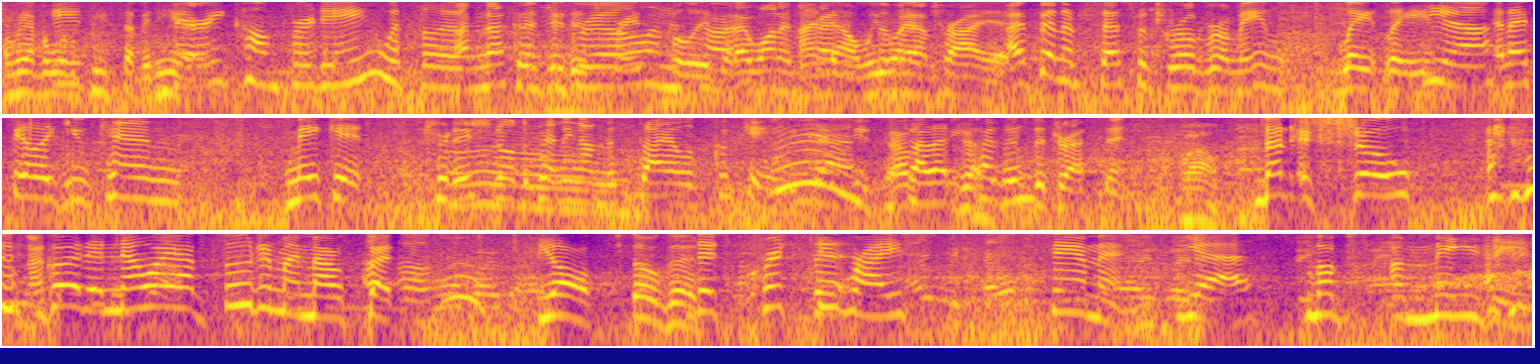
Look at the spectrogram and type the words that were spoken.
Oh, we have a little piece of it here. very comforting with the. I'm not going to do this grill and the gracefully, but I want to try I know, we so wanna try it. I've been obsessed with grilled romaine lately. Yeah. And I feel like you can make it traditional depending on the style of cooking. Yes. Because- Try that because dressing. of the dressing. Wow. That is so good. And now I have food in my mouth, but y'all so good. This crispy rice salmon. Yes. Looks amazing.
